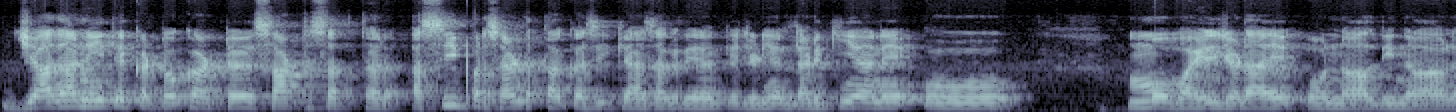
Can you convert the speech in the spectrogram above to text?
ਜ਼ਿਆਦਾ ਨਹੀਂ ਤੇ ਘੱਟੋ ਘੱਟ 60 70 80% ਤੱਕ ਅਸੀਂ ਕਹਿ ਸਕਦੇ ਹਾਂ ਕਿ ਜਿਹੜੀਆਂ ਲੜਕੀਆਂ ਨੇ ਉਹ ਮੋਬਾਈਲ ਜਿਹੜਾ ਹੈ ਉਹ ਨਾਲ ਦੀ ਨਾਲ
